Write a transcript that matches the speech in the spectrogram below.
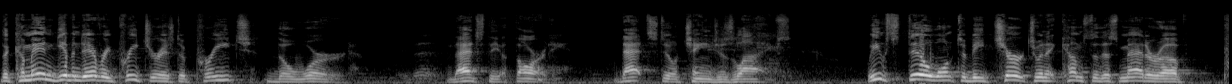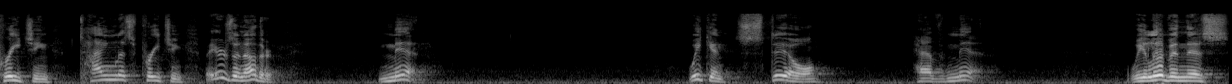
The command given to every preacher is to preach the word. Amen. That's the authority. That still changes lives. We still want to be church when it comes to this matter of preaching, timeless preaching. But here's another men. We can still have men. We live in this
